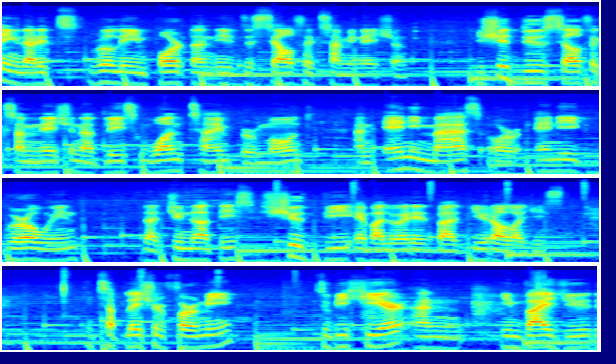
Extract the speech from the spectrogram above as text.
thing that it's really important is the self-examination. You should do self-examination at least one time per month and any mass or any growing that you notice should be evaluated by urologists. It's a pleasure for me to be here and invite you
